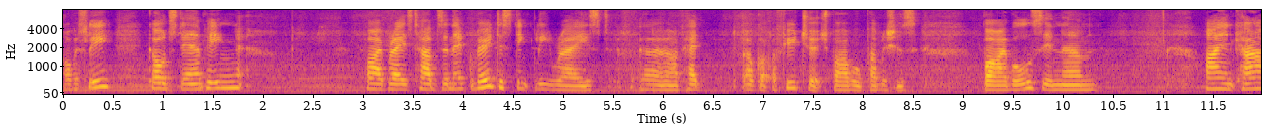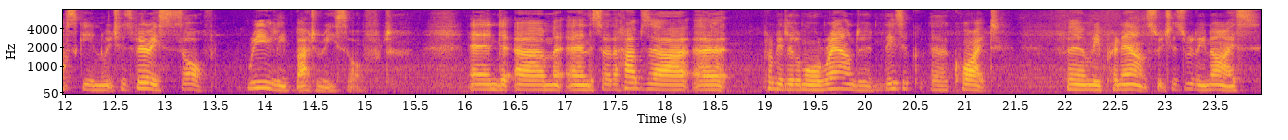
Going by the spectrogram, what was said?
obviously gold stamping five raised hubs and they're very distinctly raised. Uh, I've had I've got a few church Bible publishers Bibles in um, iron calfskin which is very soft really buttery soft. And um, and so the hubs are uh, probably a little more rounded these are uh, quite firmly pronounced which is really nice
